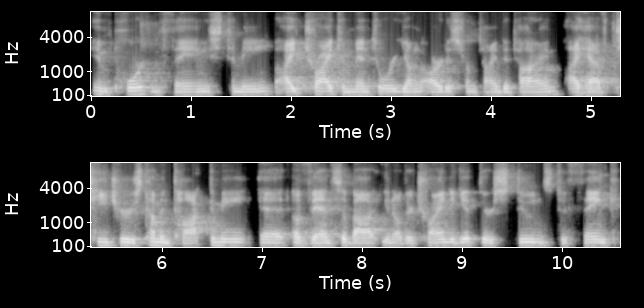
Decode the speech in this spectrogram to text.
important things to me. I try to mentor young artists from time to time. I have teachers come and talk to me at events about, you know, they're trying to get their students to think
